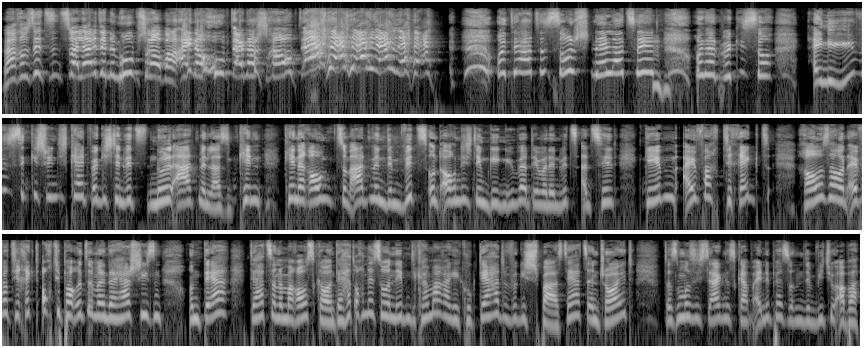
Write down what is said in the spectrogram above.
Warum sitzen zwei Leute in einem Hubschrauber? Einer hupt, einer schraubt. Und der hat es so schnell erzählt und hat wirklich so eine übelste Geschwindigkeit wirklich den Witz null atmen lassen. Kein, kein Raum zum Atmen dem Witz und auch nicht dem Gegenüber, dem man den Witz erzählt, geben, einfach direkt raushauen, einfach direkt auch die Pointe immer hinterher schießen. Und der, der hat es dann nochmal rausgehauen. Der hat auch nicht so neben die Kamera geguckt. Der hatte wirklich Spaß. Der hat es enjoyed. Das muss ich sagen. Es gab eine Person in dem Video, aber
